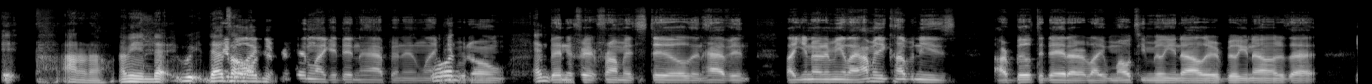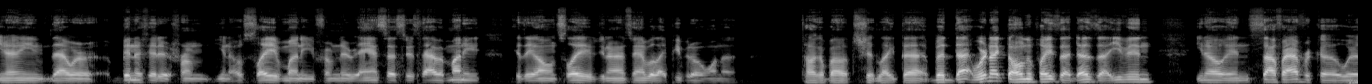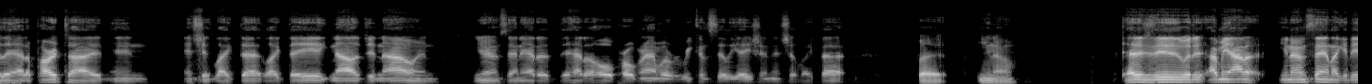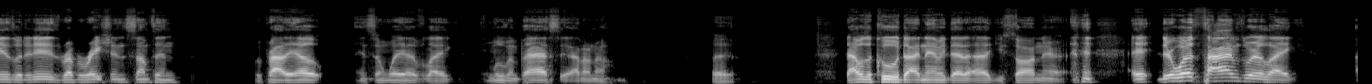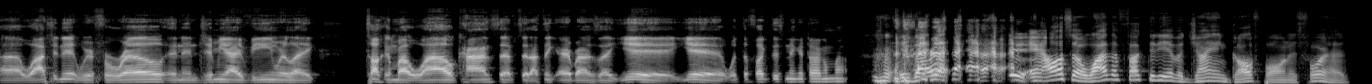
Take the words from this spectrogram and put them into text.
it I don't know. I mean that we, that's people all like to pretend like it didn't happen, and like Well, people don't and benefit from it still, and haven't like you know what I mean. Like how many companies are built today that are like multi-million dollar, billion dollars that you know what I mean that were benefited from you know slave money from their ancestors having money because they own slaves. You know what I'm saying? But like people don't want to talk about shit like that. But that we're like the only place that does that. Even you know in South Africa where they had apartheid and and shit like that. Like they acknowledge it now, and you know what I'm saying. They had a they had a whole program of reconciliation and shit like that. But you know, that is, is what it. I mean, I don't. You know what I'm saying? Like it is what it is. Reparations, something would probably help in some way of like moving past it. I don't know, but that was a cool dynamic that uh, you saw in there. it, there was times where like uh, watching it where Pharrell and then Jimmy Iovine were like talking about wild concepts that I think everybody was like, yeah, yeah, what the fuck this nigga talking about? is that Dude, and also why the fuck did he have a giant golf ball on his forehead?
